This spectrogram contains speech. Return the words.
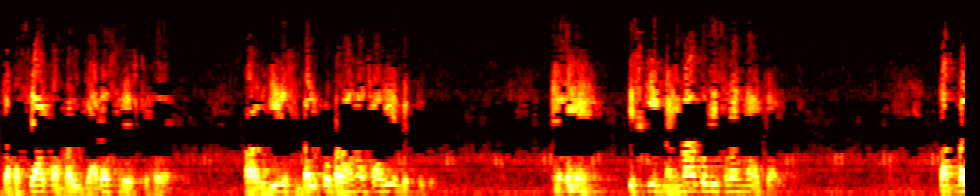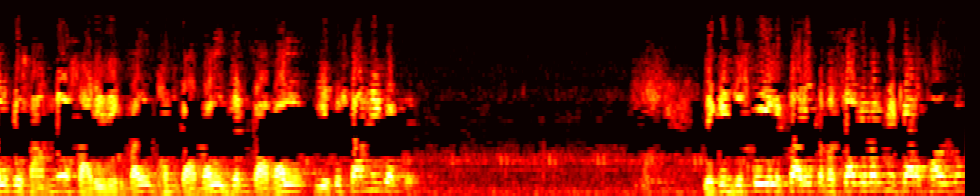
तपस्या का बल ज़्यादा श्रेष्ठ है, और ये इस बल को बढ़ाना चाहिए व्यक्ति को। इसकी महिमा को भी समझना चाहिए। तब बल के सामने शारीरिक बल, धन का बल, जन का बल, ये कुछ काम नहीं करते। लेकिन जिसको ये लगता है तपस्या के बल में क्या रखा हुआ है?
